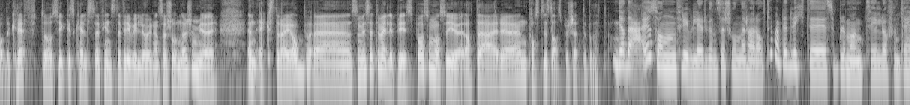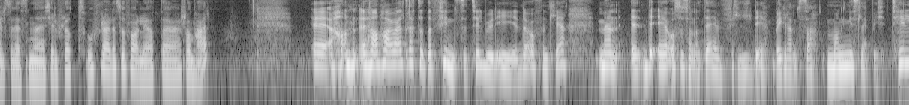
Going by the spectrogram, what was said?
både kreft og psykisk helse finnes det frivillige organisasjoner som gjør en ekstrajobb jobb, som vi setter veldig pris på, som også gjør at det er en post i statsbudsjettet på dette. Ja, det er jo sånn Frivillige organisasjoner har alltid vært et viktig supplement supplement til det offentlige helsevesenet, Kjell Flått. Hvorfor er det så farlig at det er sånn her? Eh, han, han, har jo helt rett at det finnes et tilbud i det offentlige, men eh, det er også sånn at det er veldig begrensa. Mange slipper ikke til,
